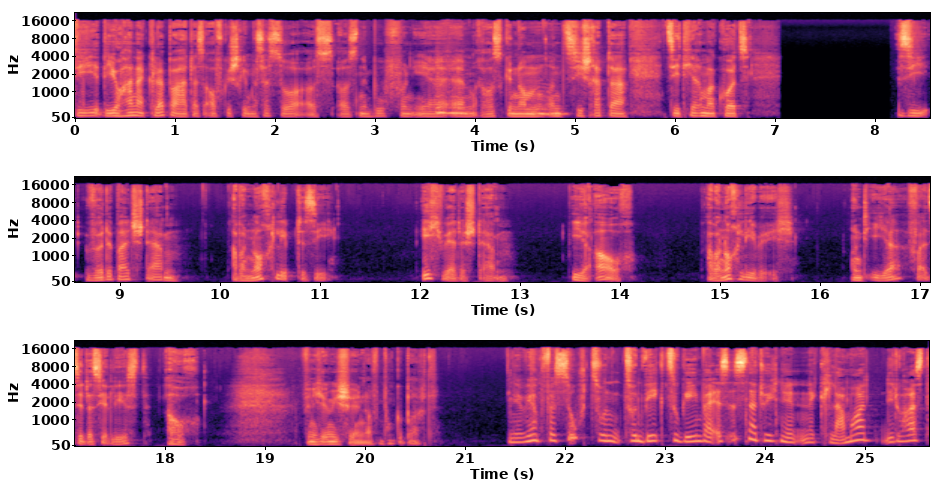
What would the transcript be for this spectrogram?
die, die Johanna Klöpper hat das aufgeschrieben, das hast du aus, aus einem Buch von ihr mhm. ähm, rausgenommen. Mhm. Und sie schreibt da, zitiere mal kurz, sie würde bald sterben, aber noch lebte sie. Ich werde sterben. Ihr auch. Aber noch lebe ich. Und ihr, falls ihr das hier lest, auch. Finde ich irgendwie schön auf den Punkt gebracht. Ja, wir haben versucht, so, so einen Weg zu gehen, weil es ist natürlich eine, eine, Klammer, die du hast.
